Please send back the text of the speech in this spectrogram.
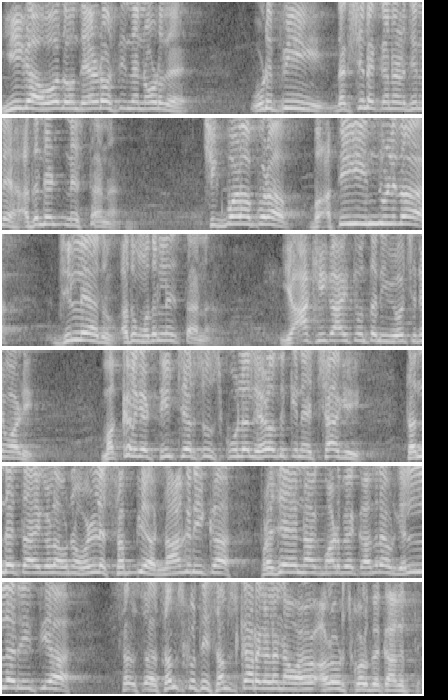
ಈಗ ಹೋದ ಒಂದು ಎರಡು ವರ್ಷದಿಂದ ನೋಡಿದೆ, ಉಡುಪಿ, ದಕ್ಷಿಣ ಕನ್ನಡ ಜಿಲ್ಲೆ ಹದಿನೆಂಟನೇ ಸ್ಥಾನ. ಚಿಕ್ಕಬಳ್ಳಾಪುರ ಅತಿ ಹಿಂದುಳಿದ ಜಿಲ್ಲೆ ಅದು ಅದು ಮೊದಲನೇ ಸ್ಥಾನ. ಯಾಕೆ ಹೀಗಾಯಿತು ಅಂತ ನೀವು ಯೋಚನೆ ಮಾಡಿ. ಮಕ್ಕಳಿಗೆ ಟೀಚರ್ಸು ಸ್ಕೂಲಲ್ಲಿ ಹೇಳೋದಕ್ಕಿಂತ ಹೆಚ್ಚಾಗಿ ತಂದೆ ತಾಯಿಗಳು ಅವ್ರನ್ನ ಒಳ್ಳೆ ಸಭ್ಯ, ನಾಗರಿಕ ಪ್ರಜೆಯನ್ನಾಗಿ ಮಾಡಬೇಕಂದ್ರೆ ಅವ್ರಿಗೆಲ್ಲ ರೀತಿಯ ಸಂಸ್ಕೃತಿ ಸಂಸ್ಕಾರಗಳನ್ನು ನಾವು ಅಳ- ಅಳವಡಿಸ್ಕೊಳ್ಬೇಕಾಗುತ್ತೆ.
